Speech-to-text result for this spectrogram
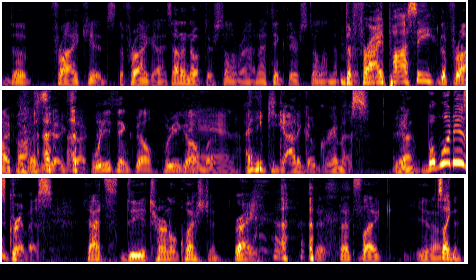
the Fry kids, the Fry guys? I don't know if they're still around. I think they're still in the The. Fry Posse. The Fry posse, yeah, exactly. What do you think, Bill? Who are you going with? I think you got to go Grimace. I Yeah. but what is Grimace? That's the eternal question. Right. That- that's like you know, It's like n-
